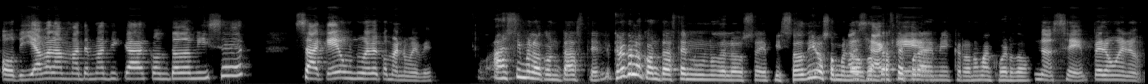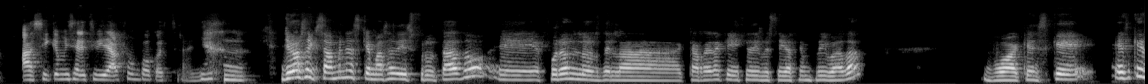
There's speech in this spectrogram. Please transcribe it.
odiaba las matemáticas con todo mi ser, saqué un 9,9. Ah, sí, me lo contaste. Creo que lo contaste en uno de los episodios o me lo contaste fuera de micro, no me acuerdo. No sé, pero bueno, así que mi selectividad fue un poco extraña. Mm. Yo los exámenes que más he disfrutado eh, fueron los de la carrera que hice de investigación privada. Buah, que es que, es que,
